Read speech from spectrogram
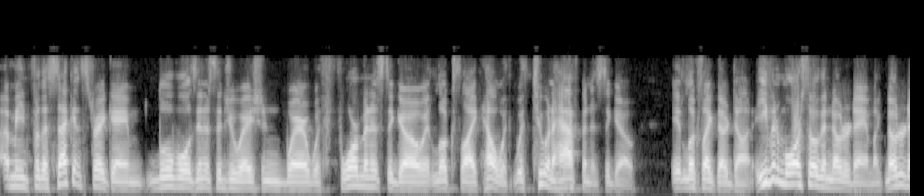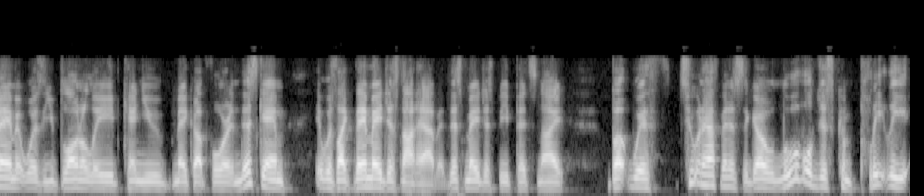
I- mean, for the second straight game, Louisville is in a situation where with four minutes to go, it looks like hell. With with two and a half minutes to go, it looks like they're done. Even more so than Notre Dame. Like Notre Dame, it was you've blown a lead. Can you make up for it? In this game, it was like they may just not have it. This may just be Pitt's night. But with two and a half minutes to go, Louisville just completely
